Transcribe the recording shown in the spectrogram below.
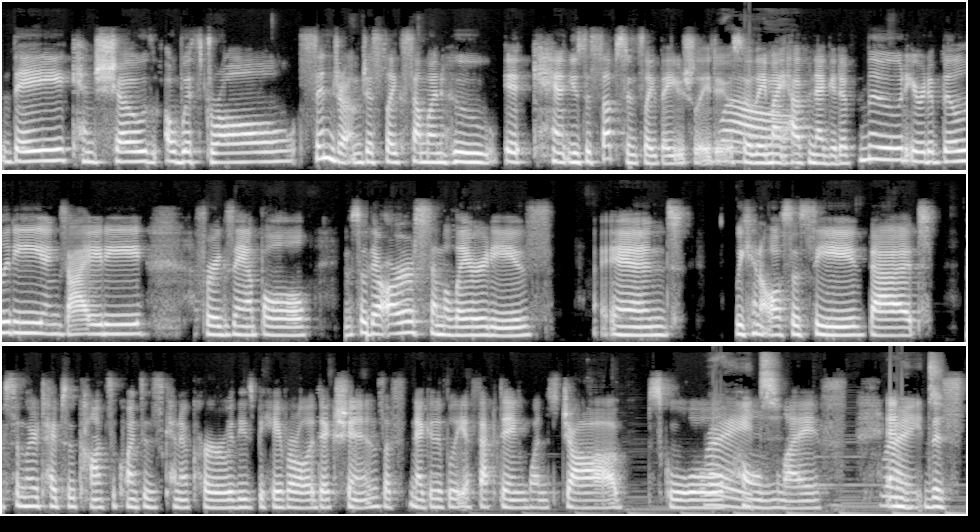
they can show a withdrawal syndrome, just like someone who it can't use a substance like they usually do. Wow. So they might have negative mood, irritability, anxiety, for example. So there are similarities. And we can also see that similar types of consequences can occur with these behavioral addictions of negatively affecting one's job school, right. home life, right. and this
